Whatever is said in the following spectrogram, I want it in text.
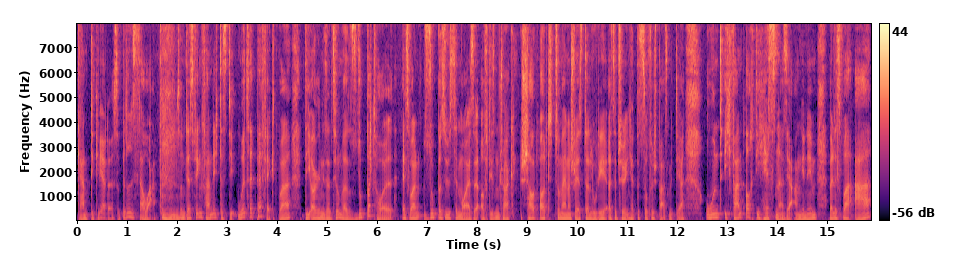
grantig werde. So ein bisschen sauer. Mhm. So, und deswegen fand ich, dass die Uhrzeit perfekt war. Die Organisation war super toll. Es waren super süße Mäuse auf diesem Truck. Shoutout zu meiner Schwester Ludi. Also, Entschuldigung, ich hatte so viel Spaß mit der. Und ich fand auch die Hessener sehr angenehm, weil es war A,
